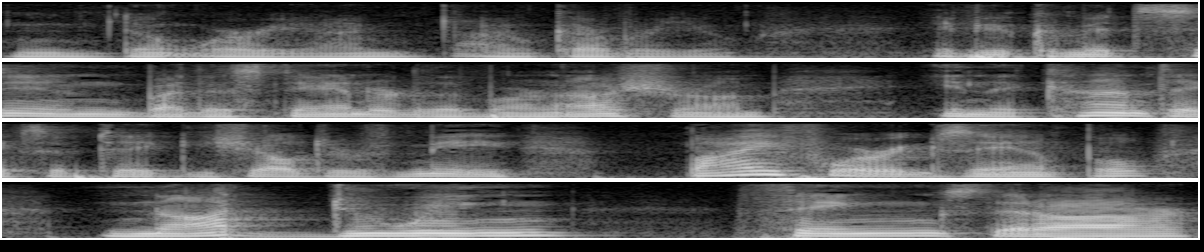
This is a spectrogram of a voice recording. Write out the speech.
hmm, don't worry, I'm, I'll cover you. If you commit sin by the standard of the varnashram in the context of taking shelter of me, by, for example, not doing things that are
